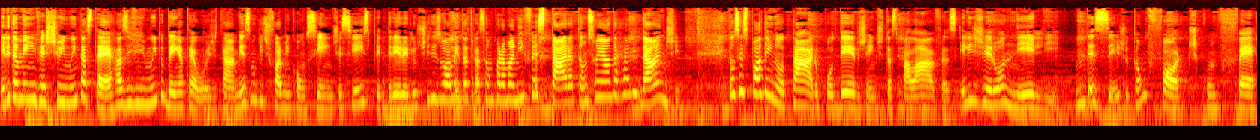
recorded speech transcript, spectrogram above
Ele também investiu em muitas terras e vive muito bem até hoje, tá? Mesmo que de forma inconsciente, esse ex-pedreiro, ele utilizou a lei da atração para manifestar a tão sonhada realidade. Então vocês podem notar o poder, gente, das palavras. Ele gerou nele um desejo tão forte, com fé,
